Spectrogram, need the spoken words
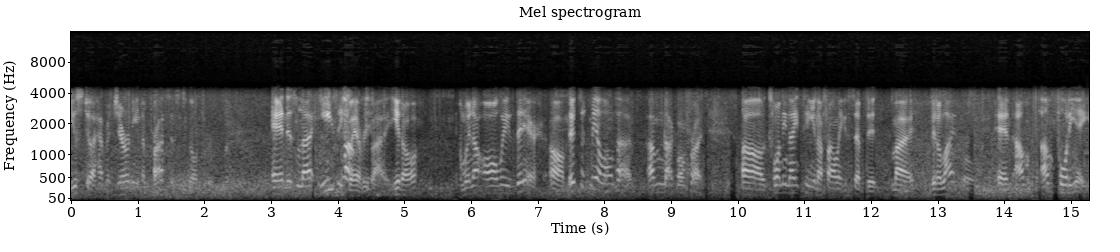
you still have a journey and a process to go through, and it's not easy for everybody. You know, And we're not always there. Um, it took me a long time. I'm not going to front. Uh, 2019, I finally accepted my vitiligo, and I'm I'm 48,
